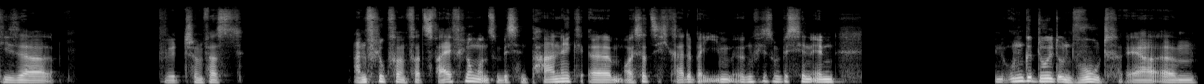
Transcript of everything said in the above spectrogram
dieser wird schon fast Anflug von Verzweiflung und so ein bisschen Panik ähm, äußert sich gerade bei ihm irgendwie so ein bisschen in, in Ungeduld und Wut. Er ähm,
